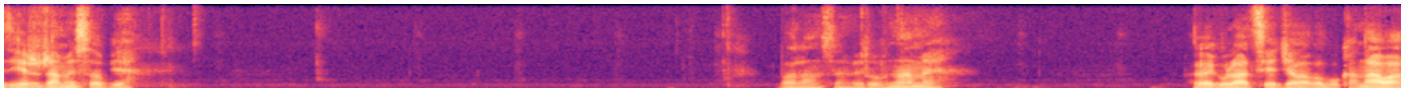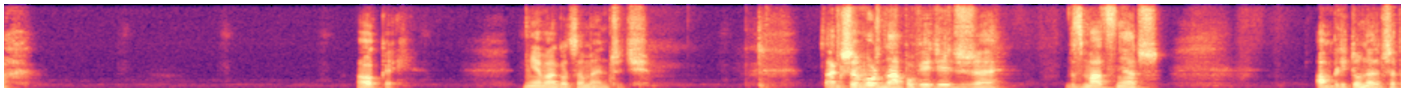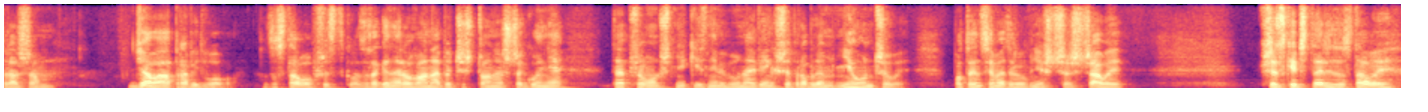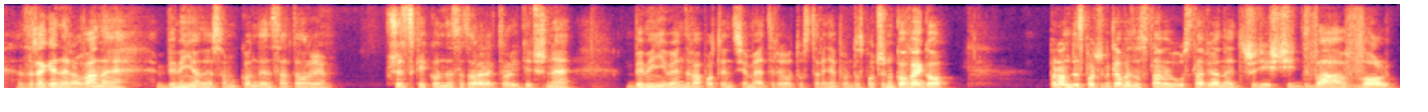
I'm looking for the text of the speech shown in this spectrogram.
Zjeżdżamy sobie. Balansem wyrównamy. Regulacja działa w obu kanałach. Ok. Nie ma go co męczyć. Także można powiedzieć, że wzmacniacz, amplituner, przepraszam, działa prawidłowo. Zostało wszystko zregenerowane, wyczyszczone, szczególnie te przełączniki, z nimi był największy problem, nie łączyły. Potencjometry również trzeszczały. Wszystkie cztery zostały zregenerowane, wymienione są kondensatory, wszystkie kondensatory elektrolityczne. Wymieniłem dwa potencjometry od ustawienia prądu spoczynkowego. Prądy spoczynkowe zostały ustawione 32 V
